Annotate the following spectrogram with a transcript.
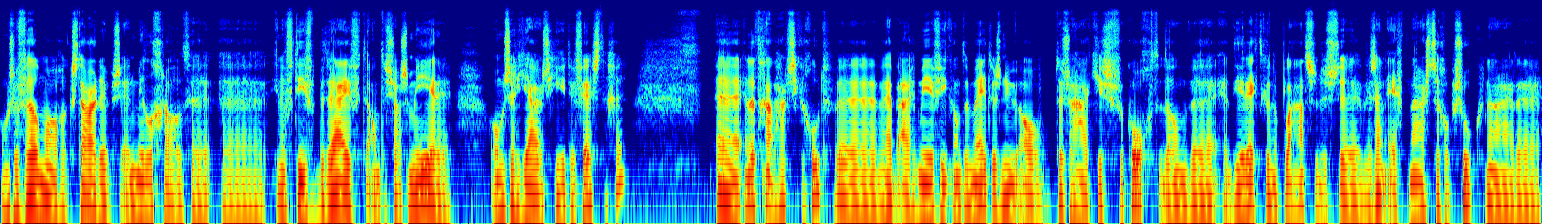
om zoveel mogelijk start-ups en middelgrote eh, innovatieve bedrijven te enthousiasmeren om zich juist hier te vestigen. Eh, en dat gaat hartstikke goed. We, we hebben eigenlijk meer vierkante meters nu al tussen haakjes verkocht dan we direct kunnen plaatsen. Dus eh, we zijn echt naastig op zoek naar,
